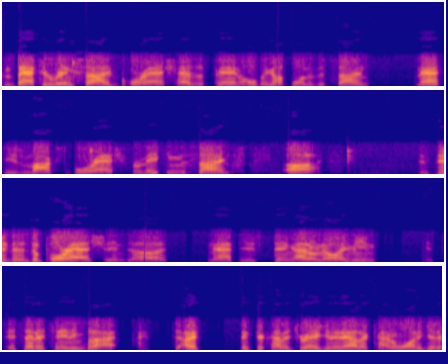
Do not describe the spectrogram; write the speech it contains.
And Back at ringside, Borash has a fan holding up one of his signs. Matthews mocks Borash for making the signs. Uh, the, the, the Borash and uh, Matthews thing, I don't know. I mean, it's, it's entertaining, but I, I, think they're kind of dragging it out. I kind of want to get a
